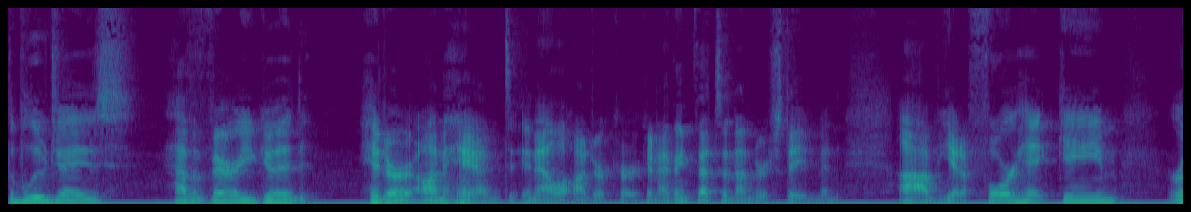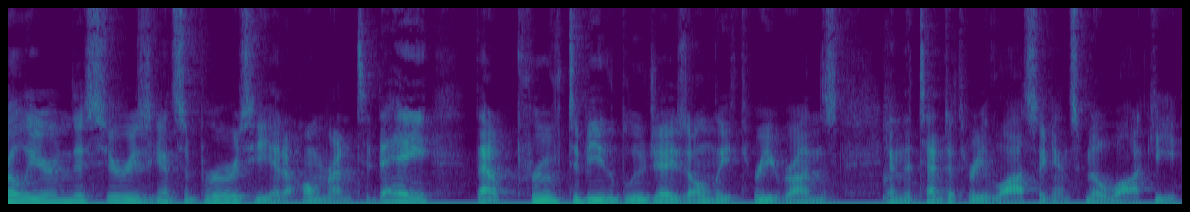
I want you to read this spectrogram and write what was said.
the Blue Jays have a very good hitter on hand in Alejandro Kirk, and I think that's an understatement. Um, he had a four hit game earlier in this series against the Brewers. He had a home run today that proved to be the Blue Jays' only three runs in the 10 to 3 loss against Milwaukee.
